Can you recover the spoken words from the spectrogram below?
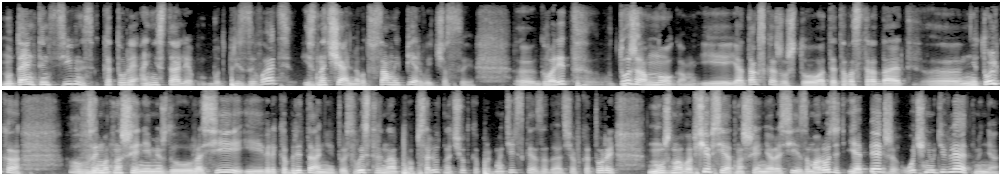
Но та интенсивность, которой они стали вот призывать изначально, вот в самые первые часы, э, говорит тоже о многом. И я так скажу, что от этого страдает э, не только взаимоотношения между Россией и Великобританией. То есть выстроена абсолютно четко прагматическая задача, в которой нужно вообще все отношения России заморозить. И опять же, очень удивляет меня,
